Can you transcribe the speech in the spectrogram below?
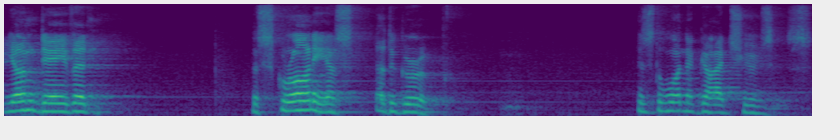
young David, the scrawniest of the group, is the one that God chooses.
